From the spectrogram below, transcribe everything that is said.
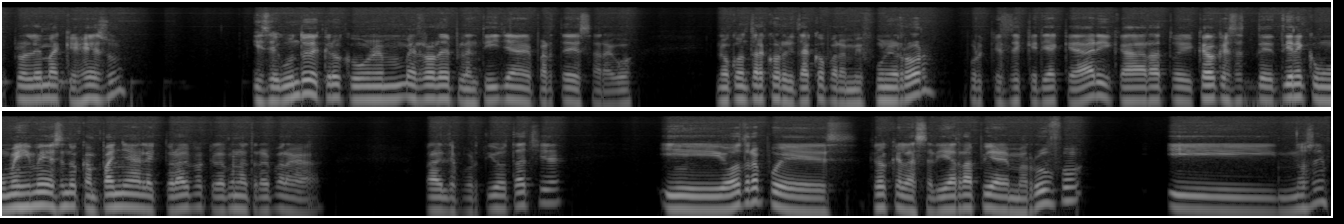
El problema que es y segundo, que creo que hubo un error de plantilla de parte de Zaragoza. No contra Corritaco para mí fue un error, porque se quería quedar y cada rato, y creo que tiene como un mes y medio haciendo campaña electoral para que lo van a traer para, para el Deportivo Táchira. Y otra, pues, creo que la salida rápida de Marrufo. Y no sé,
